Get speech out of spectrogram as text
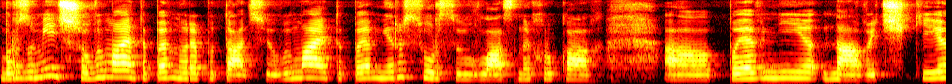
Бо розуміють, що ви маєте певну репутацію, ви маєте певні ресурси у власних руках, певні навички,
